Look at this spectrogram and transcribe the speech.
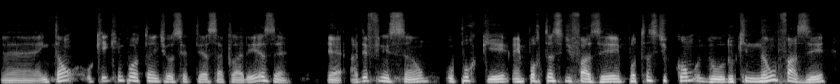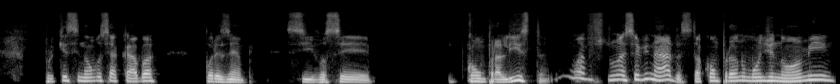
É, então, o que é importante você ter essa clareza é a definição, o porquê, a importância de fazer, a importância de como, do, do que não fazer, porque senão você acaba, por exemplo, se você compra lista, não vai, servir nada. Você está comprando um monte de nome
